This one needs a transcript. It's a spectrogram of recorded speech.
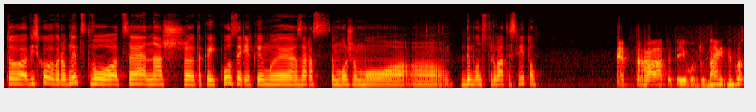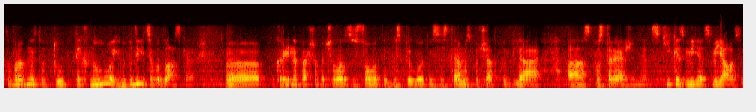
То військове виробництво це наш е, такий козир, який ми зараз можемо е, демонструвати світу. не втратити його. Тут навіть не просто виробництво, тут технології. Ну подивіться, будь ласка, е, Україна перша почала застосовувати безпілотні системи спочатку для е, спостереження. Скільки змія сміялося?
